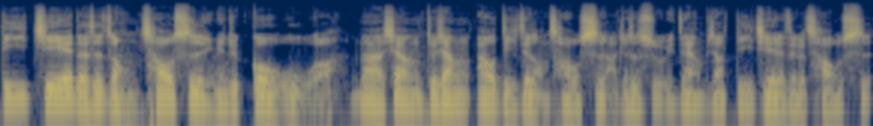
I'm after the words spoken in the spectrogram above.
低阶的这种超市里面去购物哦。那像就像奥迪这种超市啊，就是属于这样比较低阶的这个超市。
